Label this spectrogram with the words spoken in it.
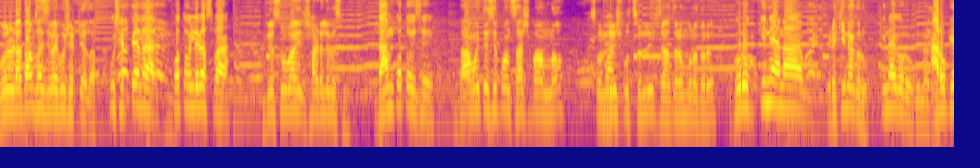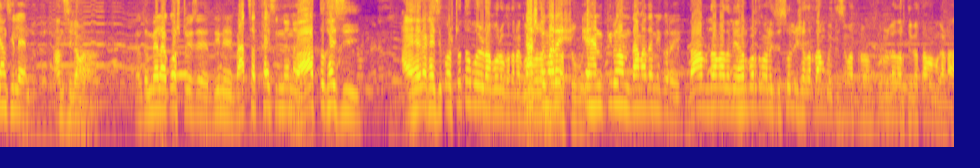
গরুটার দাম চাইছি ভাই পঁয়ষট্টি হাজার। পঁয়ষট্টি হাজার। কত হইলে বেচবা? বেচবো ভাই ষাট বেচবো। দাম কত হয়েছে দাম হইতেছে পঞ্চাশ বাউন্ন চল্লিশ পঁচল্লিশ যা যারা মনে ধরে গরু কিনে না? এটা কিনা গরু? কিনা গরু? আরও কি আনছিলেন? আনছিলাম আমি। তাহলে তো মেলা কষ্ট হয়েছে দিনে ভাত সাত খাইছেন না না ভাত তো খাইছি। আহেরা খাইছি কষ্ট তো বড় বড় কথা না কাস্টমারে কষ্ট বই। এখন দামাদামি করে? দাম দাম দাম এখন বর্তমানে যে চল্লিশ হাজার দাম কইতেছে মাত্র গরুর বাজার থেকে তামাম কাটা।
